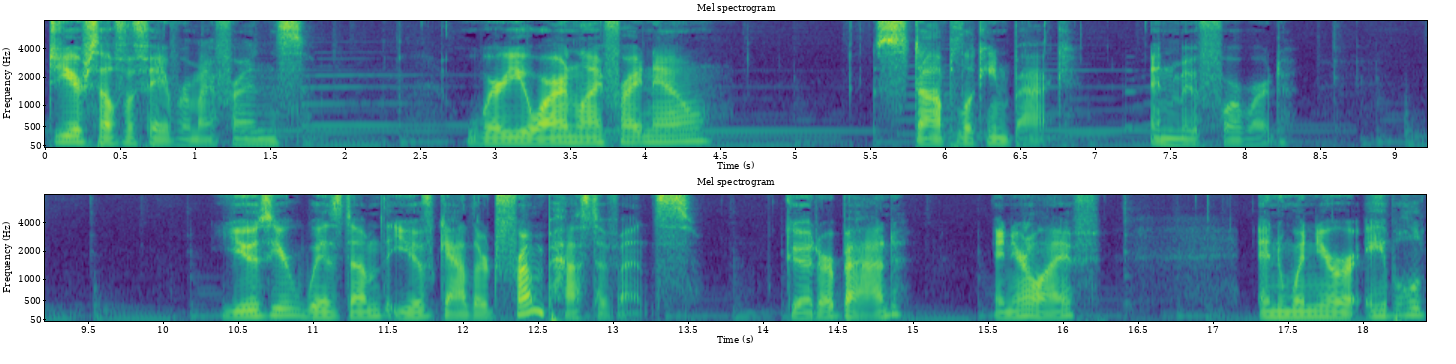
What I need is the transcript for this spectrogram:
do yourself a favor, my friends. Where you are in life right now, stop looking back and move forward. Use your wisdom that you have gathered from past events, good or bad, in your life. And when you're able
